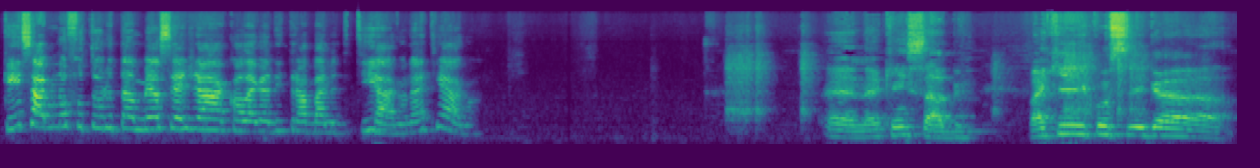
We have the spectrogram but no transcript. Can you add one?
Quem sabe no futuro também eu seja colega de trabalho de Tiago, né, Tiago? É, né? Quem sabe? Vai que consiga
